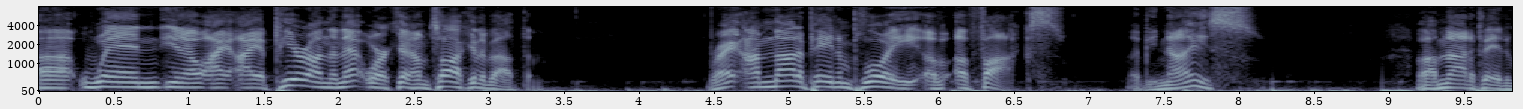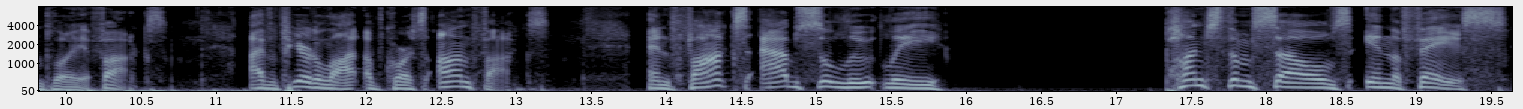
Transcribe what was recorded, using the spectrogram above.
uh, when you know I, I appear on the network and I'm talking about them. Right? I'm not a paid employee of, of Fox. That'd be nice. Well, I'm not a paid employee of Fox. I've appeared a lot, of course, on Fox. And Fox absolutely punched themselves in the face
